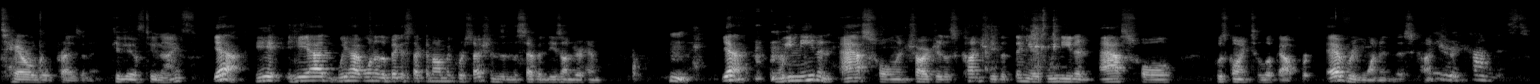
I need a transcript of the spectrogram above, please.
Terrible president. because he was too nice. Yeah, he he had we had one of the biggest economic recessions in the 70s under him. Hmm. Yeah, we need an asshole in charge of this country. The thing is, we need an asshole who's going to look out for everyone in this Even country. economists.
